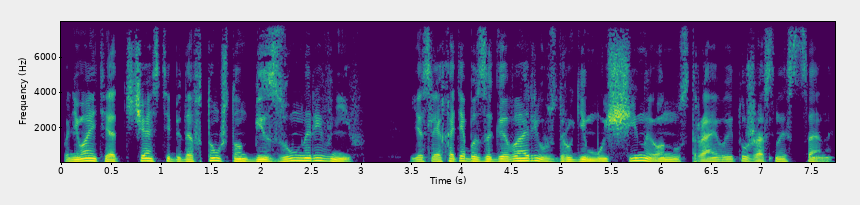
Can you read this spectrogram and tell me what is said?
Понимаете, отчасти беда в том, что он безумно ревнив. Если я хотя бы заговорю с другим мужчиной, он устраивает ужасные сцены.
